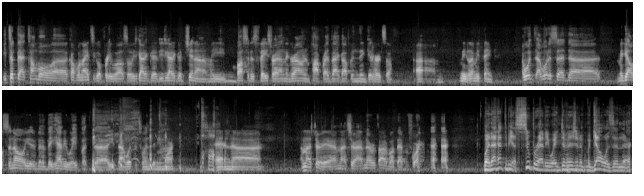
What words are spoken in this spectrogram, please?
he took that tumble uh, a couple nights ago pretty well. So he's got a good, he's got a good chin on him. He busted his face right on the ground and popped right back up and didn't get hurt. So. Um, me let me think. I would I would have said uh, Miguel Sano. He'd have been a big heavyweight, but uh, he's not with the Twins anymore. Wow. And uh, I'm not sure. Yeah, I'm not sure. I've never thought about that before. Boy, that'd have to be a super heavyweight division if Miguel was in there.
